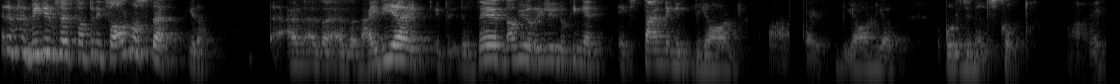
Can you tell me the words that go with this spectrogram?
And if a medium-sized company, it's almost that you know as as, a, as an idea, it, it, it is there. Now you're really looking at expanding it beyond uh, right beyond your original scope. Right.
